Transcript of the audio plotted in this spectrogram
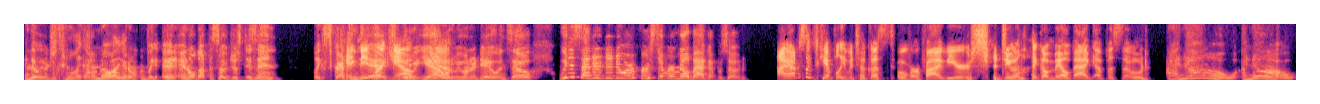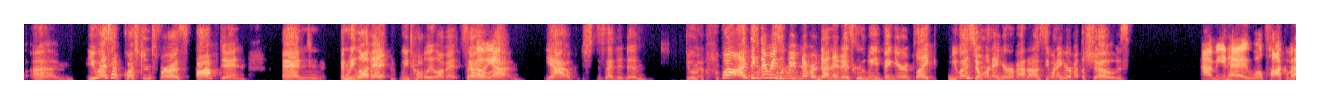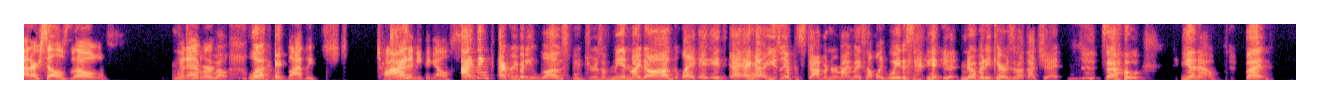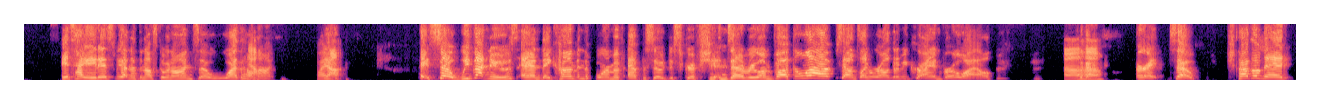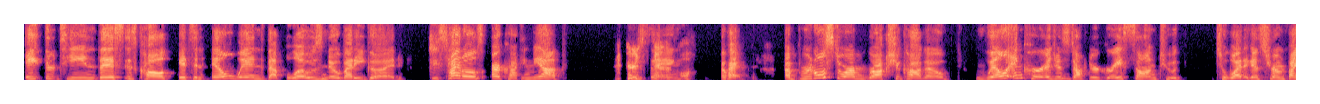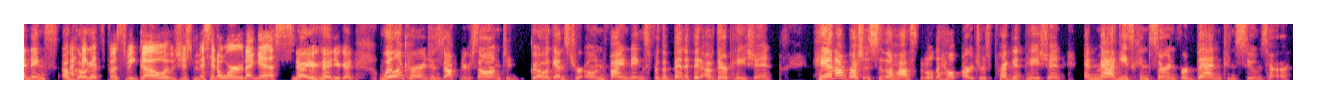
and then we were just kind of like, I don't know, like I don't like an, an old episode just isn't like scratching the it right itch. now. What do we, yeah, Yeah. what do we want to do? And so we decided to do our first ever mailbag episode. I honestly can't believe it took us over five years to do like a mailbag episode. I know, I know. Um, you guys have questions for us often, and and we love it. We totally love it. So, Oh, yeah. um, yeah, just decided to do it. Well, I think the reason we've never done it is because we figured like you guys don't want to hear about us. You want to hear about the shows. I mean, hey, we'll talk about ourselves though. We Whatever. totally will. We- Look, we it- gladly talk about I- anything else. I think everybody loves pictures of me and my dog. Like, it, it I, I usually have to stop and remind myself, like, wait a second, nobody cares about that shit. So, you know, but it's hiatus. We got nothing else going on. So why the hell Yeah. not? Why yeah. not? Okay, so we've got news, and they come in the form of episode descriptions. Everyone, buckle up. Sounds like we're all going to be crying for a while. Uh-huh. All right, so Chicago Med 813. This is called It's an Ill Wind That Blows Nobody Good. These titles are cracking me up. You're saying. terrible. Okay. A brutal storm rocks Chicago. Will encourages Dr. Grace Song to to what against her own findings? Oh, I go think it's supposed to be go. It was just missing a word, I guess. No, you're good. You're good. Will encourages Dr. Song to go against her own findings for the benefit of their patient. Hannah rushes to the hospital to help Archer's pregnant patient, and Maggie's concern for Ben consumes her.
